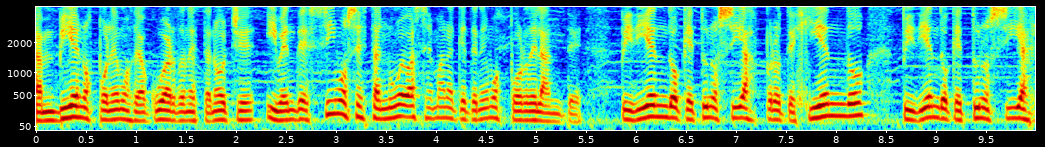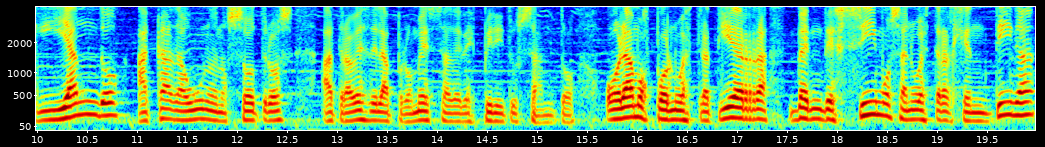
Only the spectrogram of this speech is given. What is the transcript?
también nos ponemos de acuerdo en esta noche y bendecimos esta nueva semana que tenemos por delante, pidiendo que tú nos sigas protegiendo, pidiendo que tú nos sigas guiando a cada uno de nosotros a través de la promesa del Espíritu Santo. Oramos por nuestra tierra, bendecimos a nuestra Argentina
